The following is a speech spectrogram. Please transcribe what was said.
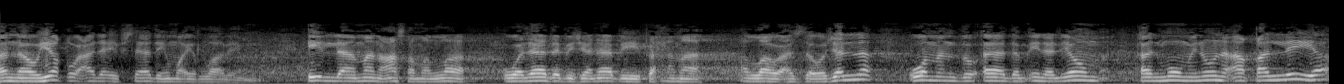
أنه يقوى على إفسادهم وإضلالهم. إلا من عصم الله ولاذ بجنابه فحماه الله عز وجل. ومنذ آدم إلى اليوم المؤمنون أقلية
